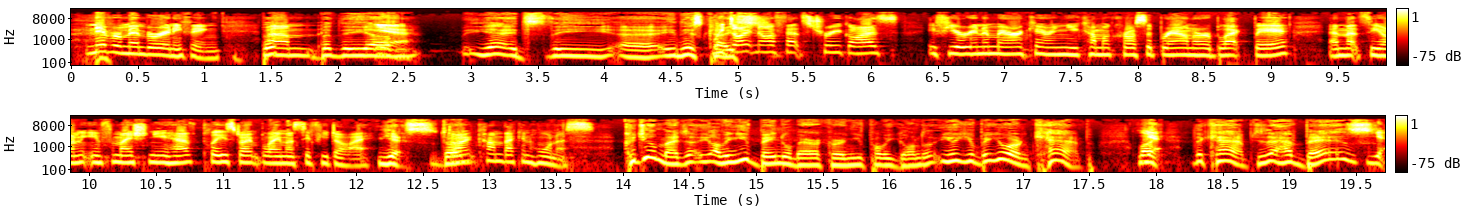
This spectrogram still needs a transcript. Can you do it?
Never remember anything. But, um, but the um, yeah. yeah. it's the uh, in this case We don't know if that's true, guys. If you're in America and you come across a brown or a black bear, and that's the only information you have, please don't blame us if you die. Yes, Don't, don't. come back and haunt us. Could you imagine? I mean, you've been to America and you've probably gone to you. You, but you were in camp. Like Yeah. the camp, did it have bears? Yeah.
